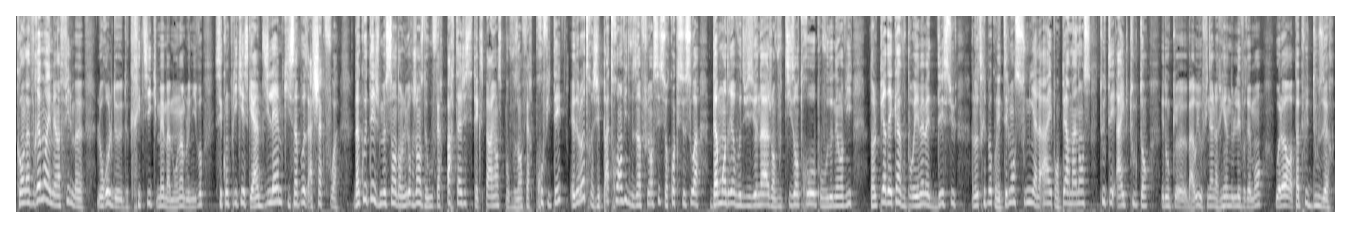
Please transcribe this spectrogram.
Quand on a vraiment aimé un film, euh, le rôle de, de critique, même à mon humble niveau, c'est compliqué, parce qu'il y a un dilemme qui s'impose à chaque fois. D'un côté, je me sens dans l'urgence de vous faire partager cette expérience pour vous en faire profiter, et de l'autre, j'ai pas trop envie de vous influencer sur quoi que ce soit, d'amoindrir votre visionnage en vous teasant trop pour vous donner envie. Dans le pire des cas, vous pourriez même être déçu. À notre époque, on est tellement soumis à la hype en permanence, tout est hype tout le temps. Et donc, euh, bah oui, au final, rien ne l'est vraiment, ou alors pas plus de 12 heures.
